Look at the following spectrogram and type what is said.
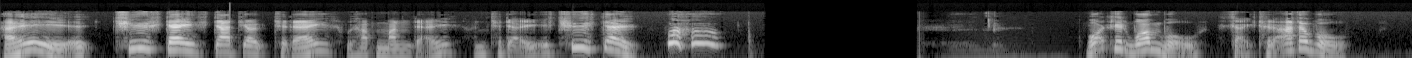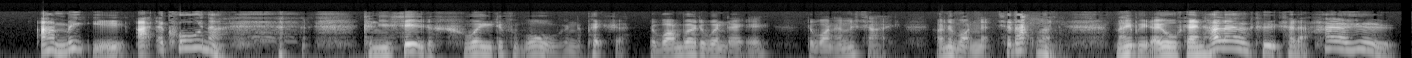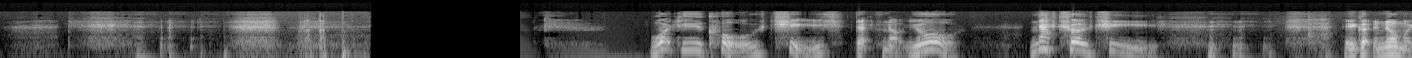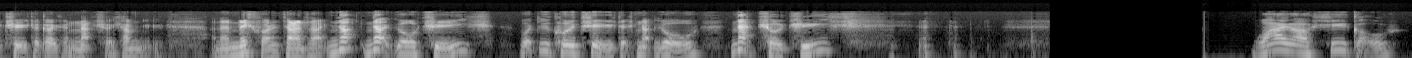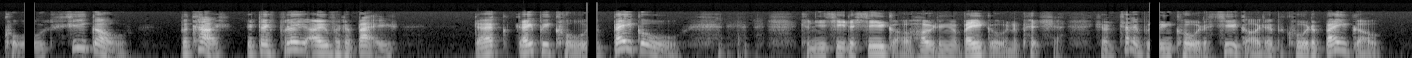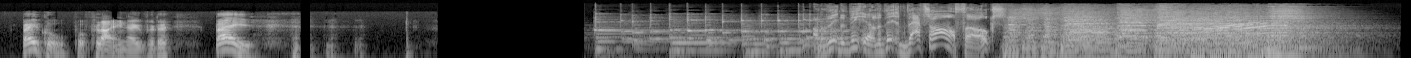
Hey, it's Tuesday's dad joke today. We have Monday, and today is Tuesday. Woohoo! What did one wall say to the other wall? I'll meet you at the corner. Can you see the three different walls in the picture? The one where the window is, the one on the side, and the one next to that one. Maybe they all saying hello to each other. How are you? What do you call cheese that's not yours? Nacho cheese. You've got the normal cheese that goes in nachos, haven't you? And then this one sounds like not not your cheese. What do you call cheese that's not yours? Nacho cheese. Why are seagulls called seagulls? Because if they flew over the bay, they'd be called bagel. Can you see the seagull holding a bagel in the picture? So instead of being called a seagull, they'd be called a bagel. Bagel for flying over the bay. That's all, folks.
